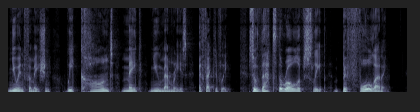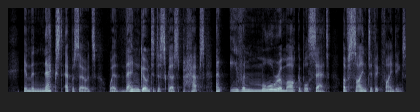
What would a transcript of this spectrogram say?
new information. We can't make new memories effectively. So that's the role of sleep before learning. In the next episodes, we're then going to discuss perhaps an even more remarkable set of scientific findings,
